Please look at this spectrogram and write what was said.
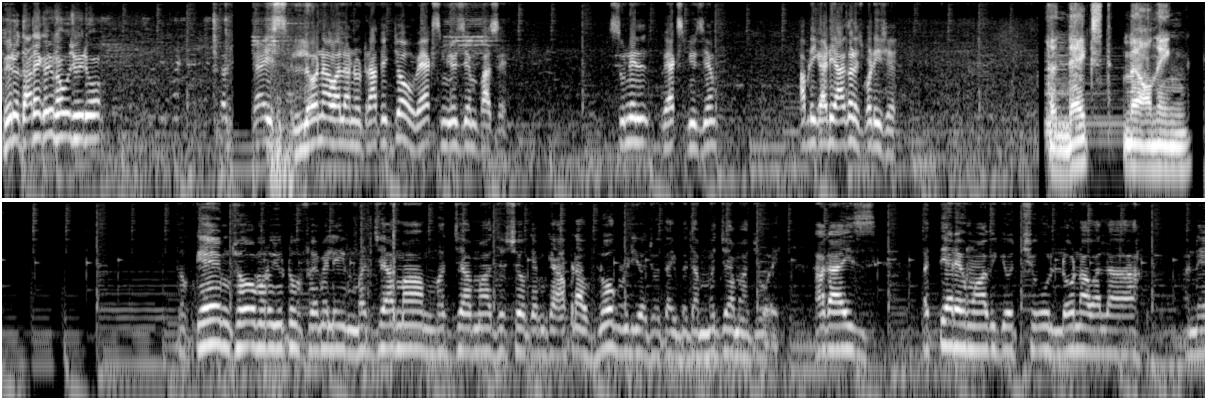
વીરો તારે કયું ખાવું છું વીરો? ગાઈસ લોનાવાલાનું ટ્રાફિક જો વેક્સ મ્યુઝિયમ પાસે. સુનિલ વેક્સ મ્યુઝિયમ આપણી ગાડી આગળ જ પડી છે. The next morning. તો કેમ છો અમારું યુટ્યુબ ફેમિલી મજામાં મજામાં જશો કેમ કે આપણા વ્લોગ વીડિયો જોતા એ બધા મજામાં જ હોય. હા ગાઈઝ અત્યારે હું આવી ગયો છું લોનાવાલા અને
